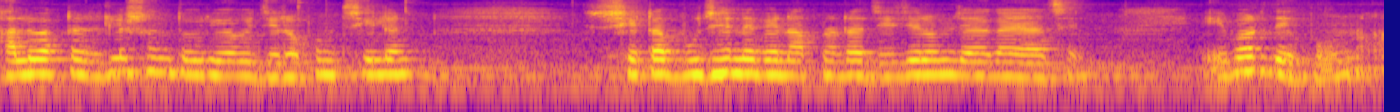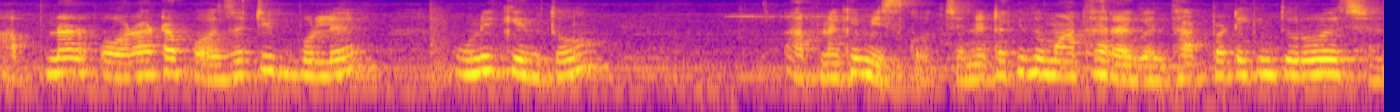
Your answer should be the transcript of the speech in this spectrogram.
ভালো একটা রিলেশন তৈরি হবে যেরকম ছিলেন। সেটা বুঝে নেবেন আপনারা যে যেরকম জায়গায় আছেন। এবার দেখুন, আপনার অরাটা পজিটিভ বলে উনি কিন্তু আপনাকে মিস করছেন। এটা কিন্তু মাথায় রাখবেন। থার্ড পার্টি কিন্তু রয়েছেন।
